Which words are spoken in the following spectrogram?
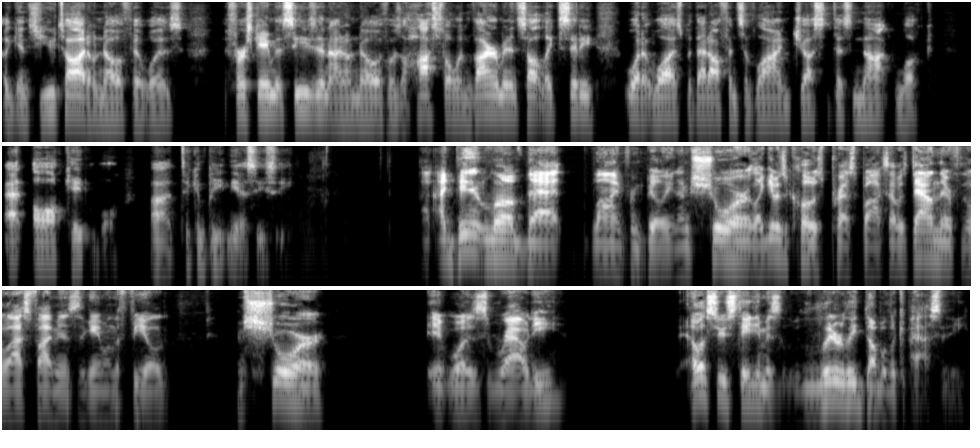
against Utah. I don't know if it was the first game of the season. I don't know if it was a hostile environment in Salt Lake City, what it was, but that offensive line just does not look at all capable uh, to compete in the SEC. I didn't love that line from Billy, and I'm sure like it was a closed press box. I was down there for the last five minutes of the game on the field. I'm sure it was rowdy. LSU Stadium is literally double the capacity.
